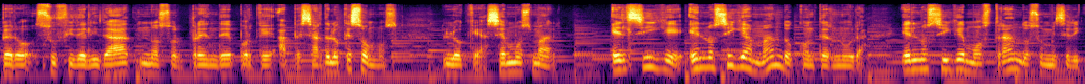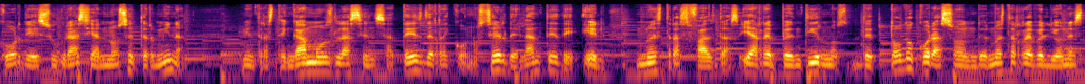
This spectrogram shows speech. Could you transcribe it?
Pero su fidelidad nos sorprende porque a pesar de lo que somos, lo que hacemos mal, Él sigue, Él nos sigue amando con ternura, Él nos sigue mostrando su misericordia y su gracia no se termina. Mientras tengamos la sensatez de reconocer delante de Él nuestras faltas y arrepentirnos de todo corazón de nuestras rebeliones,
